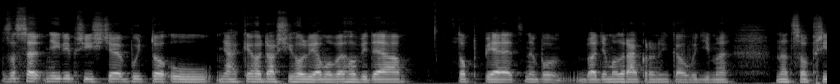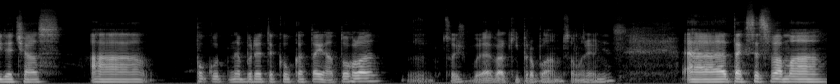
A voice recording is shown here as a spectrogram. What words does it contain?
zase někdy příště, buď to u nějakého dalšího Liamového videa, top 5, nebo Bladě modrá kronika, uvidíme na co přijde čas. A pokud nebudete koukat tady na tohle, což bude velký problém samozřejmě, Eh, tak se s váma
